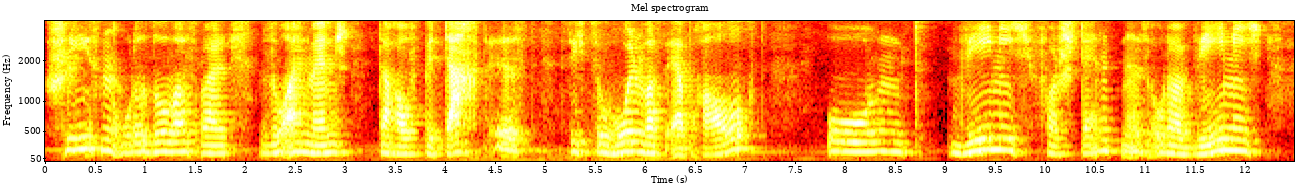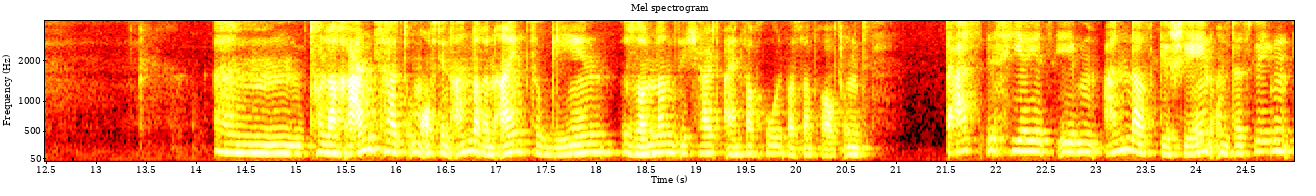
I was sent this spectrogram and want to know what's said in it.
schließen oder sowas, weil so ein Mensch darauf bedacht ist, sich zu holen, was er braucht und wenig Verständnis oder wenig ähm, Toleranz hat, um auf den anderen einzugehen, sondern sich halt einfach holt, was er braucht. Und das ist hier jetzt eben anders geschehen und deswegen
